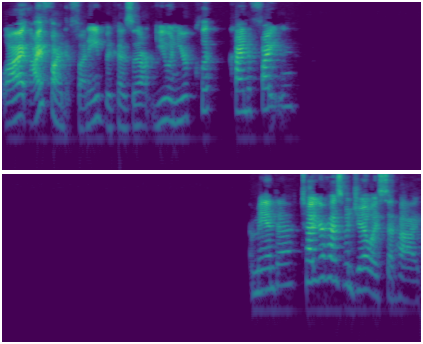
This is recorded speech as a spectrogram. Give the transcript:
Well, I, I find it funny because aren't you and your clique kind of fighting? Amanda, tell your husband Joe I said hi.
